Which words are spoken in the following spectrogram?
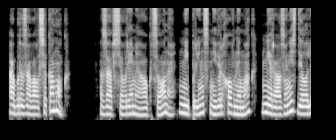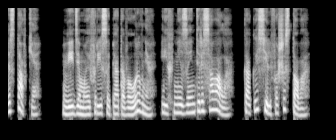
образовался комок. За все время аукциона ни принц, ни верховный маг ни разу не сделали ставки. Видимо, и Фриса пятого уровня их не заинтересовала, как и Сильфа шестого.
